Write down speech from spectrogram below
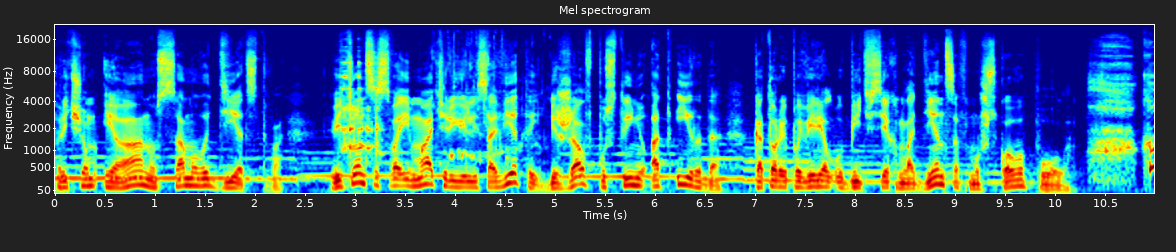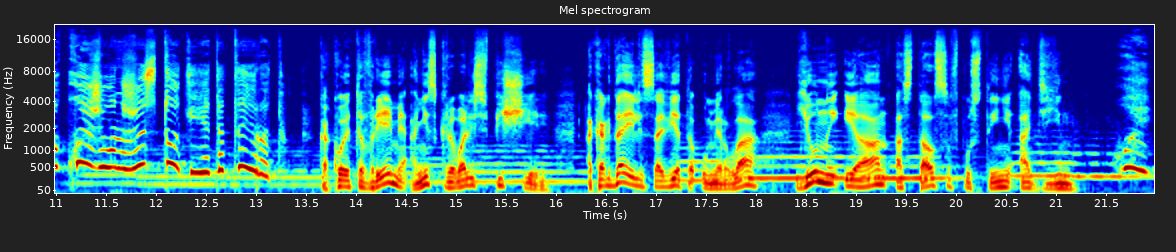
причем Иоанну с самого детства. Ведь он со своей матерью Елисаветой бежал в пустыню от Ирода Который повелел убить всех младенцев мужского пола. Какой же он жестокий, этот Ирод! Какое-то время они скрывались в пещере А когда Елисавета умерла, юный Иоанн остался в пустыне один. Ой,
